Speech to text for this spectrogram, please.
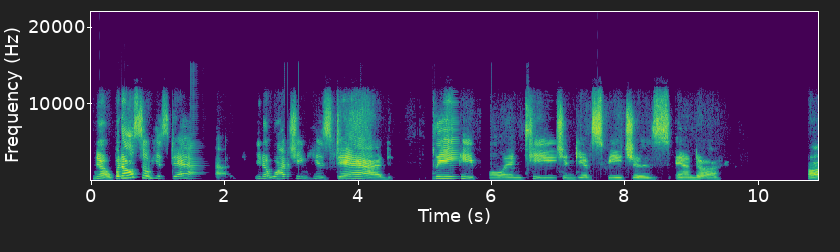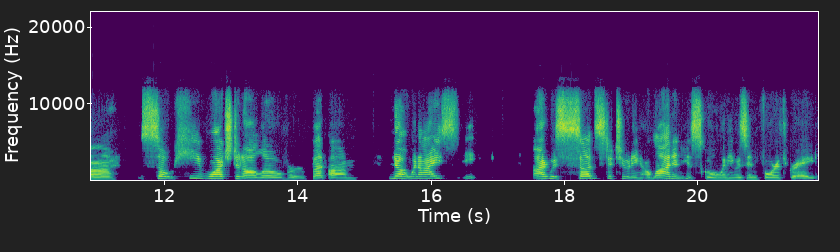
no, but also his dad. You know, watching his dad lead people and teach and give speeches and uh uh so he watched it all over. But um no when i i was substituting a lot in his school when he was in fourth grade.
